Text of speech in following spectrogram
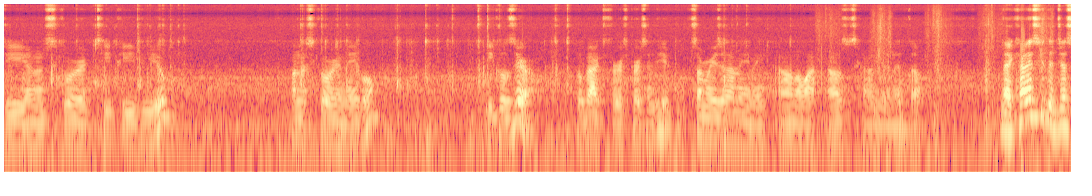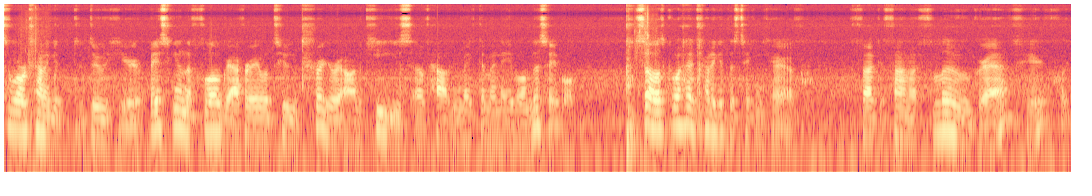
g underscore tp view underscore enable equals 0. Go back to first person view. For some reason I'm aiming. I don't know why. I was just kind of doing it though. Now, I kind of see the gist of what we're trying to get to do here. Basically, in the flow graph, we're able to trigger on keys of how to make them enable and disable. So let's go ahead and try to get this taken care of. If I could find my flow graph here, quick.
